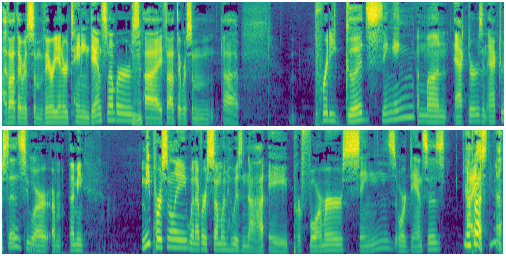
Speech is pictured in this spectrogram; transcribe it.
I thought there was some very entertaining dance numbers. I thought there were some uh, pretty good singing among actors and actresses who are, are, I mean, me personally, whenever someone who is not a performer sings or dances, You're I- impressed. Yeah,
